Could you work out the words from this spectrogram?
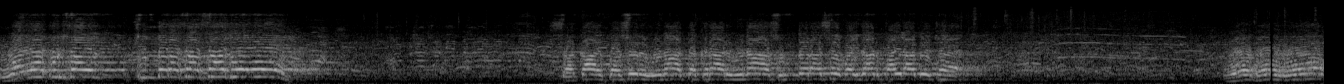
वया पुरुषा सुंदर असा साज आहे कसूर विना तक्रार विना सुंदर असं मैदान पाहिला मिळत हो हो हो.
